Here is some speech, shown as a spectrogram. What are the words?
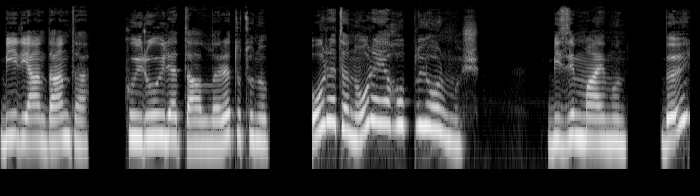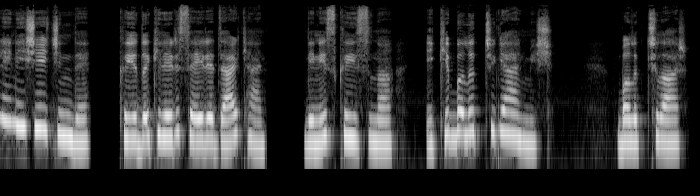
Bir yandan da kuyruğuyla dallara tutunup oradan oraya hopluyormuş. Bizim maymun böyle neşe içinde kıyıdakileri seyrederken deniz kıyısına iki balıkçı gelmiş. Balıkçılar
